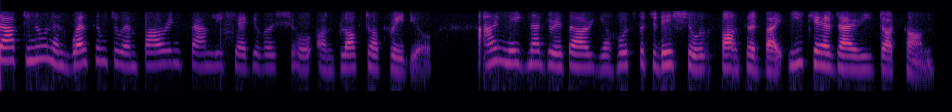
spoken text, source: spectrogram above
afternoon and welcome to Empowering Family Caregivers Show on Blog Talk Radio. I'm Meghna Grizar, your host for today's show, sponsored by eCareDiary.com.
